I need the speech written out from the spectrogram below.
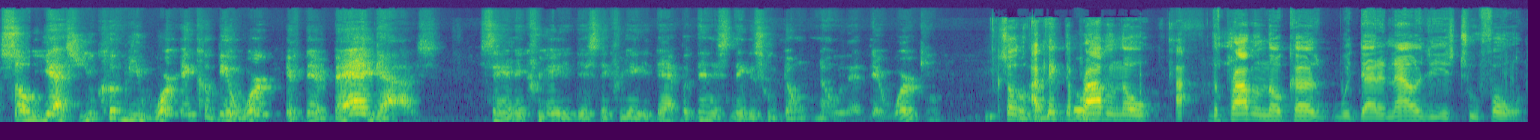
So yes, you could be work. It could be a work if they're bad guys saying they created this, they created that, but then it's niggas who don't know that they're working. So I think the problem though, I, the problem though, cause with that analogy is twofold,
